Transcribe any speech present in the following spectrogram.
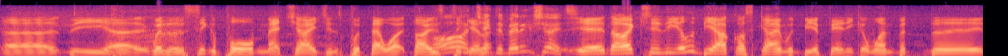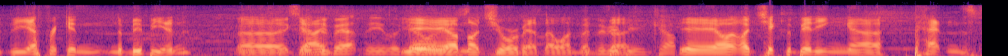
uh, the uh, whether the Singapore match agents put that those oh, together. check the betting sheets. Yeah, no, actually, the Olympiacos game would be a fair dinkum one, but the the African Namibian uh, game. about the Yeah, I'm not sure about that one, but the uh, Cup. yeah, I, I checked the betting uh, patterns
